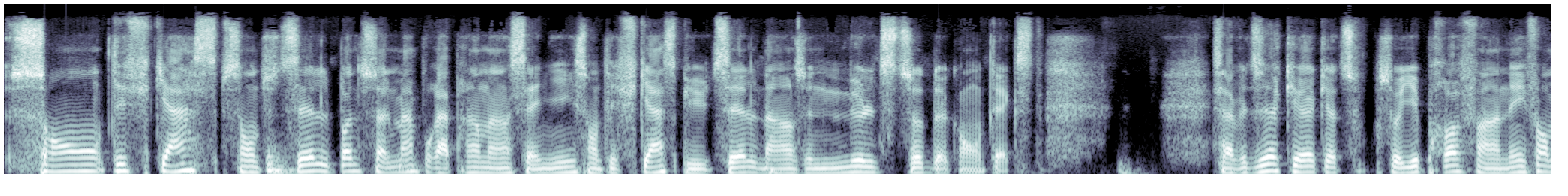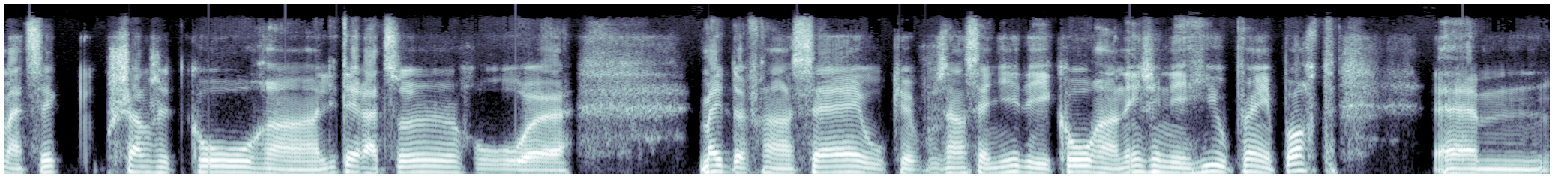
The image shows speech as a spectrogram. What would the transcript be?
sont efficaces sont utiles, pas seulement pour apprendre à enseigner, sont efficaces et utiles dans une multitude de contextes. Ça veut dire que, que tu soyez prof en informatique, chargé de cours en littérature ou euh, maître de français ou que vous enseignez des cours en ingénierie ou peu importe. Euh,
